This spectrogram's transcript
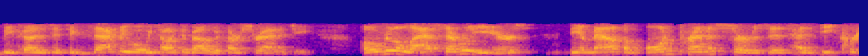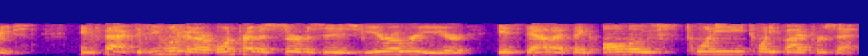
because it's exactly what we talked about with our strategy. Over the last several years, the amount of on-premise services has decreased. In fact, if you look at our on-premise services year over year, it's down, I think, almost 20, 25%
